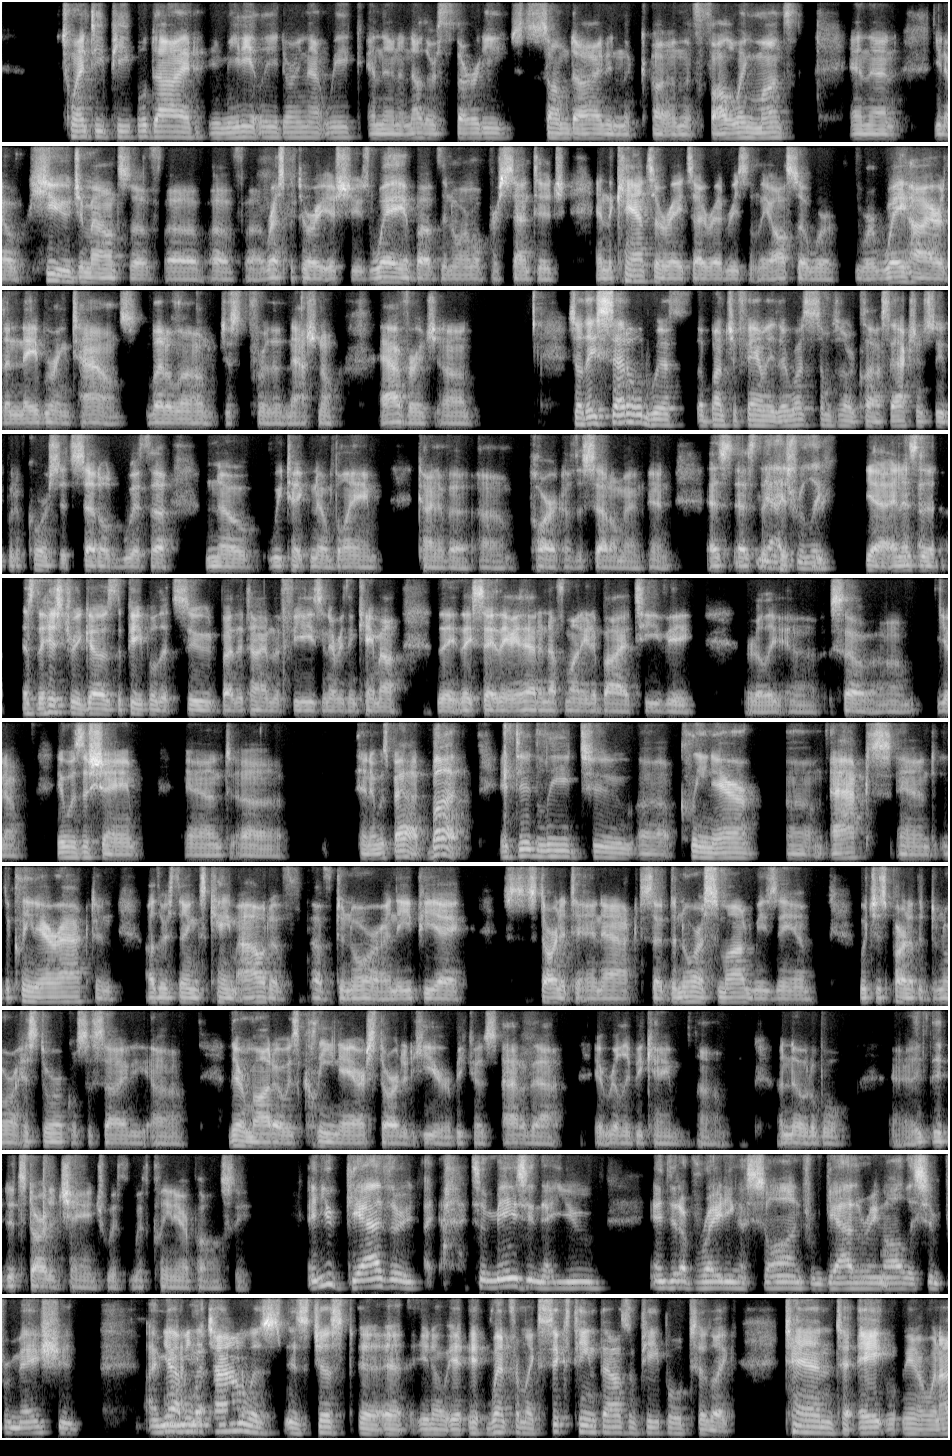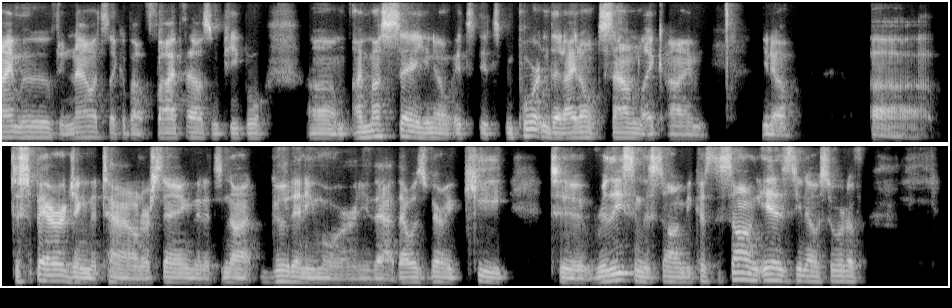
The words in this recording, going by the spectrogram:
20 people died immediately during that week, and then another 30 some died in the uh, in the following month and then you know huge amounts of uh, of uh, respiratory issues way above the normal percentage. And the cancer rates i read recently also were were way higher than neighboring towns let alone just for the national average. Um, so they settled with a bunch of family. There was some sort of class action suit but of course it settled with a no we take no blame kind of a um, part of the settlement. And as as the naturally. history, yeah and as the as the history goes, the people that sued by the time the fees and everything came out, they they say they had enough money to buy a TV, really. Uh, so um, you know, it was a shame, and uh, and it was bad, but it did lead to uh, clean air um, acts and the Clean Air Act and other things came out of of Donora, and the EPA started to enact. So Donora Smog Museum which is part of the Donora Historical Society. Uh, their motto is "Clean air started here," because out of that, it really became um, a notable. Uh, it, it, it started change with with clean air policy. And you gathered. It's amazing that you ended up writing a song from gathering all this information. I mean, yeah, I mean the town was is just uh, uh, you know it, it went from like sixteen thousand people to like 10 to 8 you know when i moved and now it's like about 5000 people. Um, i must say you know it's it's important that i don't sound like i'm you know uh, disparaging the town or saying that it's not good anymore or any of that. That was very key to releasing the song because the song is you know sort of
